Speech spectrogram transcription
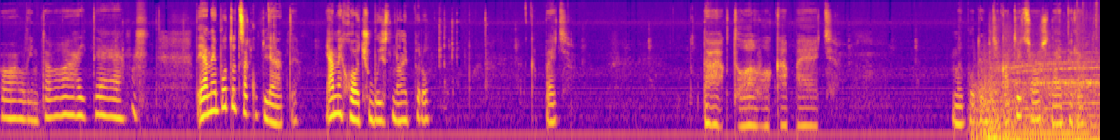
Валим, давайте. Та я не буду це купляти. Я не хочу бути снайпером. Капець. Так, довго капець. Ми будемо тікати від цього снайпера.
